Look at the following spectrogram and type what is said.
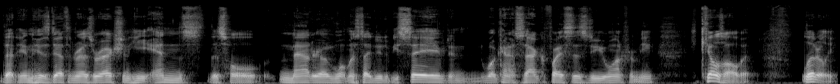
That in his death and resurrection, he ends this whole matter of what must I do to be saved, and what kind of sacrifices do you want from me? He kills all of it, literally.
